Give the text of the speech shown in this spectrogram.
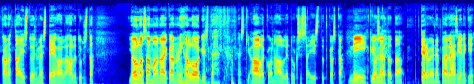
kannattaa istua esimerkiksi THL-hallituksesta, jolloin samaan aikaan on ihan loogista, että myöskin Alkon hallituksessa istut, koska, niin kyllä. koska tota, terveyden päällehän siinäkin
